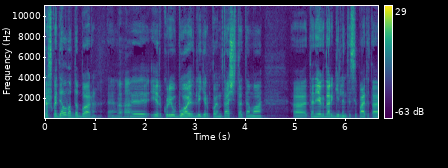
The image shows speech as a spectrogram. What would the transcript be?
kažkodėl va dabar. E, ir kur jau buvo lyg ir paimta šitą temą, ten jeigu dar gilintis į patį tą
